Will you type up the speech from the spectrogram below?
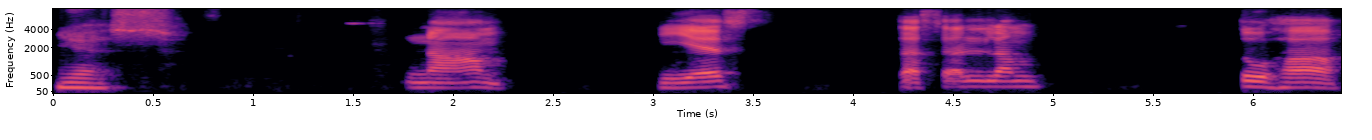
Yes. Naam. Yes. Tasallam tuha.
